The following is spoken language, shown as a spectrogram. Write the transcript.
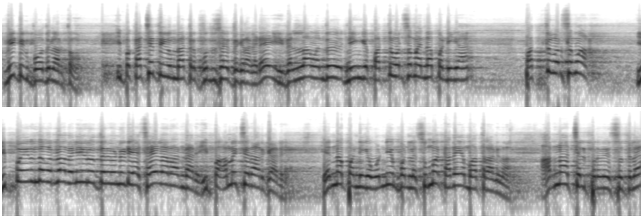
வீட்டுக்கு போகுதுன்னு அர்த்தம். இப்ப கச்சத்தீவு மேட்டர் புதுசாக எடுத்துக்கிறாங்க. இதெல்லாம் வந்து நீங்க பத்து வருஷமா என்ன பண்ணீங்க? பத்து வருஷமா. இப்ப இருந்தவர் தான் வெளியுறவுத்துறையினுடைய செயலராக இருந்தார். இப்ப அமைச்சரா இருக்காரு. என்ன பண்ணீங்க? ஒன்னியம் பண்ணல. சும்மா கதையை மாத்துறானுங்க. அருணாச்சல் பிரதேசத்தில்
